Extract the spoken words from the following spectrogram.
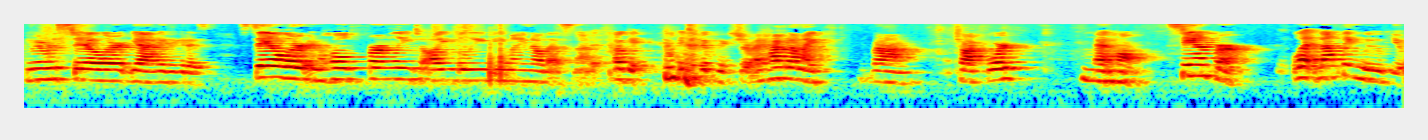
You remember to stay alert? Yeah, I think it is. Stay alert and hold firmly to all you believe you might know. That's not it. Okay, I took a picture. I have it on my um, chalkboard hmm. at home. Stand firm. Let nothing move you.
